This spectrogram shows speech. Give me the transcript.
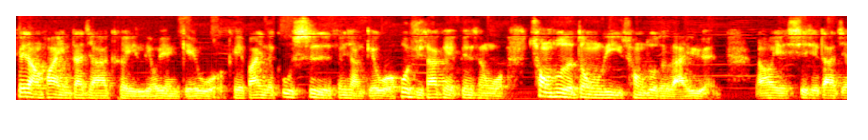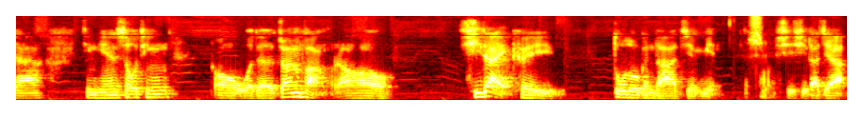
非常欢迎大家可以留言给我，可以把你的故事分享给我，或许它可以变成我创作的动力、创作的来源。然后也谢谢大家今天收听。哦，我的专访，然后期待可以多多跟大家见面。是，谢谢大家。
